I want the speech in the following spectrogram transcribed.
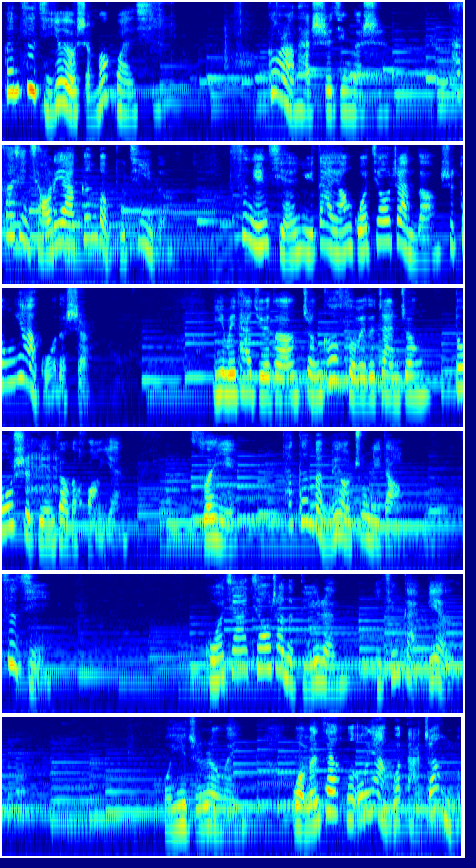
跟自己又有什么关系？更让他吃惊的是，他发现乔利亚根本不记得。四年前与大洋国交战的是东亚国的事儿。因为他觉得整个所谓的战争都是编造的谎言，所以他根本没有注意到自己国家交战的敌人已经改变了。我一直认为我们在和欧亚国打仗呢，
